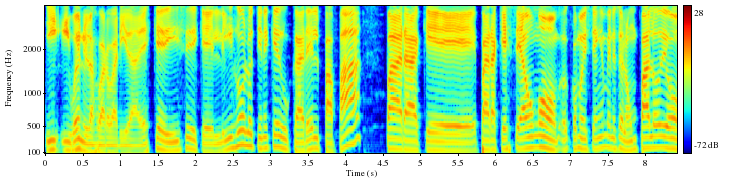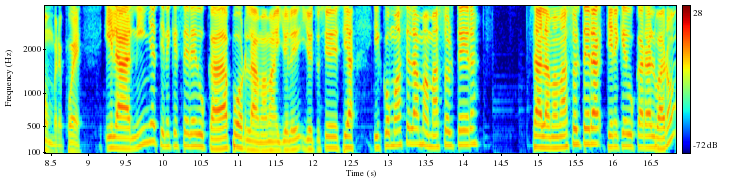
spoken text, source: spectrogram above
Y, y bueno, y las barbaridades que dice que el hijo lo tiene que educar el papá para que, para que sea un hombre, como decían en Venezuela, un palo de hombre, pues. Y la niña tiene que ser educada por la mamá. Y yo, le, yo entonces yo decía, ¿y cómo hace la mamá soltera? O sea, la mamá soltera tiene que educar al varón.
